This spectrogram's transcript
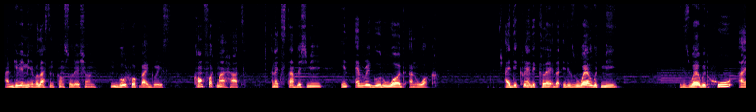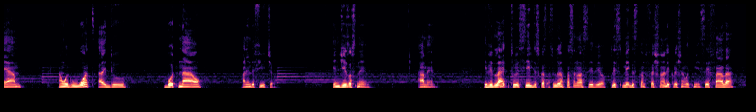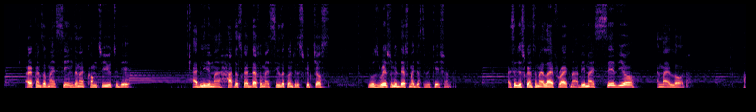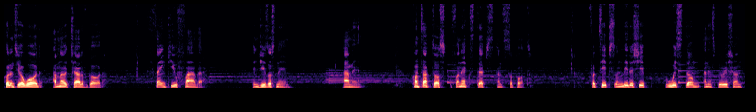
and given me everlasting consolation and good hope by grace, comfort my heart and establish me in every good word and work. I decree and declare that it is well with me, it is well with who I am, and with what I do, both now and in the future. In Jesus' name, Amen. If you'd like to receive Jesus Christ as your personal Savior, please make this confession and declaration with me. Say, Father, I repent of my sins and I come to you today. I believe in my heart that Christ died for my sins according to the scriptures. He was raised from the dead for my justification. I say Jesus Christ into my life right now. Be my Savior and my Lord. According to your word, I'm now a child of God. Thank you, Father. In Jesus' name, Amen. Contact us for next steps and support. For tips on leadership, wisdom, and inspiration,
